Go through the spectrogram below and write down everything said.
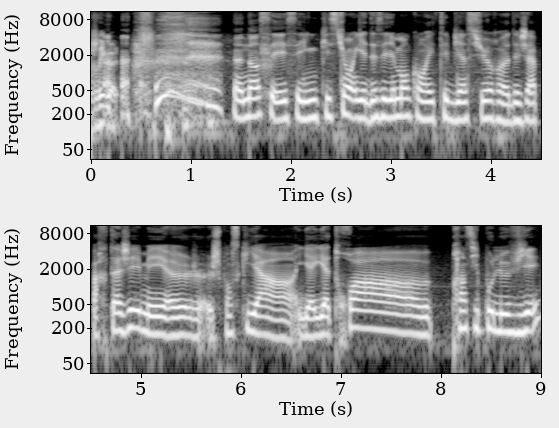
je rigole. Non, non c'est une question. Il y a des éléments qui ont été bien sûr euh, déjà partagés, mais euh, je pense qu'il y, y, a trois principaux leviers.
